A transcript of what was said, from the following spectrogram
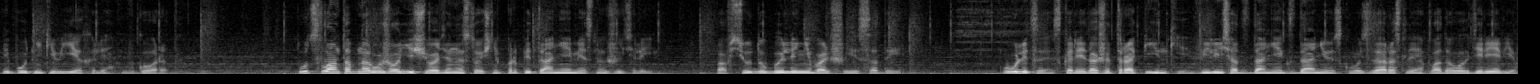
и путники въехали в город. Тут Слант обнаружил еще один источник пропитания местных жителей. Повсюду были небольшие сады. Улицы, скорее даже тропинки, велись от здания к зданию сквозь заросли плодовых деревьев,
